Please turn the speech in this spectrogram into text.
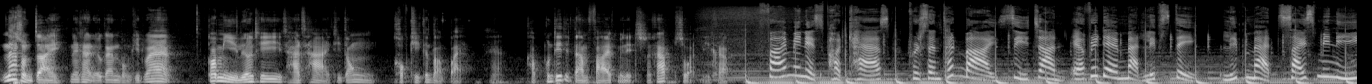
น่าสนใจนะครับเดียวกันผมคิดว่าก็มีเรื่องที่ท้าทายที่ต้องคบคิดกันต่อไปนะขอบคุณที่ติดตาม 5 minutes นะครับ สวัสดีครับ 5 minutes podcast presented by สีจัน everyday matte lipstick lip matte size mini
